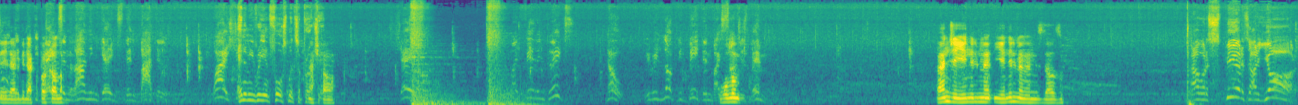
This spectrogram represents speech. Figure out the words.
Beyler, bir dakika bakalım. Enemy reinforcements approaching. tamam. Shame? My fearing Greeks? No, we will not be beaten by Oğlum. such as them. Bence yenilme yenilmememiz lazım. Our spears are yours.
